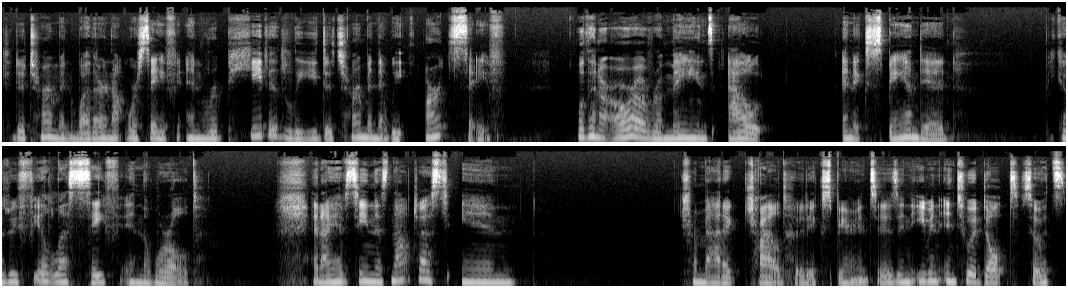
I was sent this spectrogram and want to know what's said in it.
to determine whether or not we're safe and repeatedly determine that we aren't safe, well, then our aura remains out and expanded because we feel less safe in the world. And I have seen this not just in traumatic childhood experiences and even into adults. So it's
